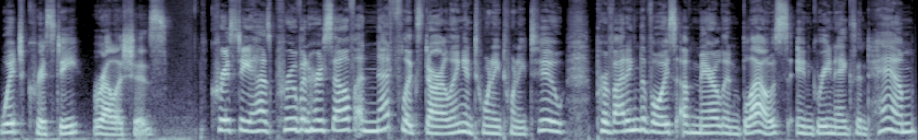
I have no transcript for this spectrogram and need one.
which Christie relishes. Christie has proven herself a Netflix darling in 2022, providing the voice of Marilyn Blouse in Green Eggs and Ham,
